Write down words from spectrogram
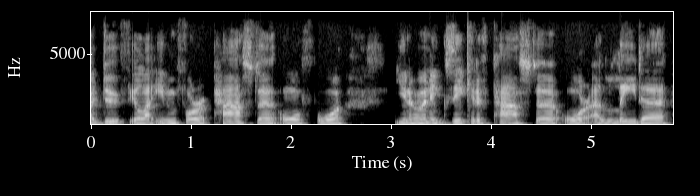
I do feel like even for a pastor or for you know, an executive pastor or a leader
